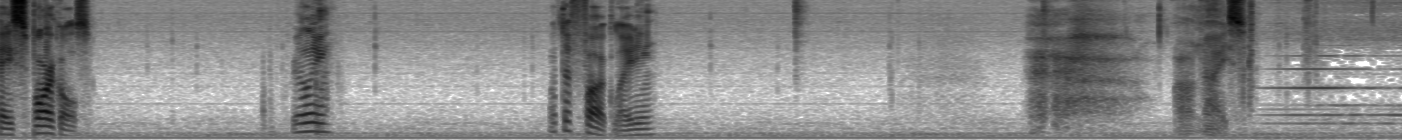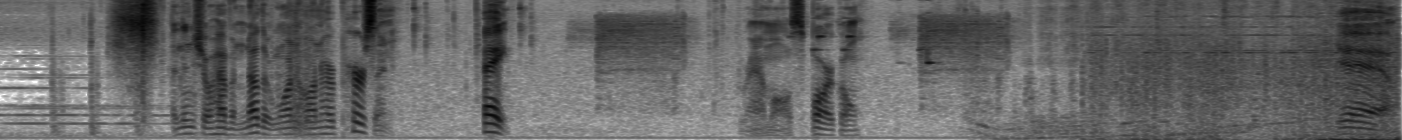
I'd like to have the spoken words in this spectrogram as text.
Hey, Sparkles. Really? What the fuck, lady? Oh, nice. And then she'll have another one on her person. Hey! Grandma Sparkle. Yeah.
